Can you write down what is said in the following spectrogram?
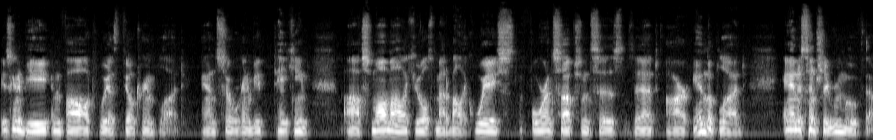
is going to be involved with filtering blood. And so we're going to be taking uh, small molecules, metabolic waste, foreign substances that are in the blood, and essentially remove them,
